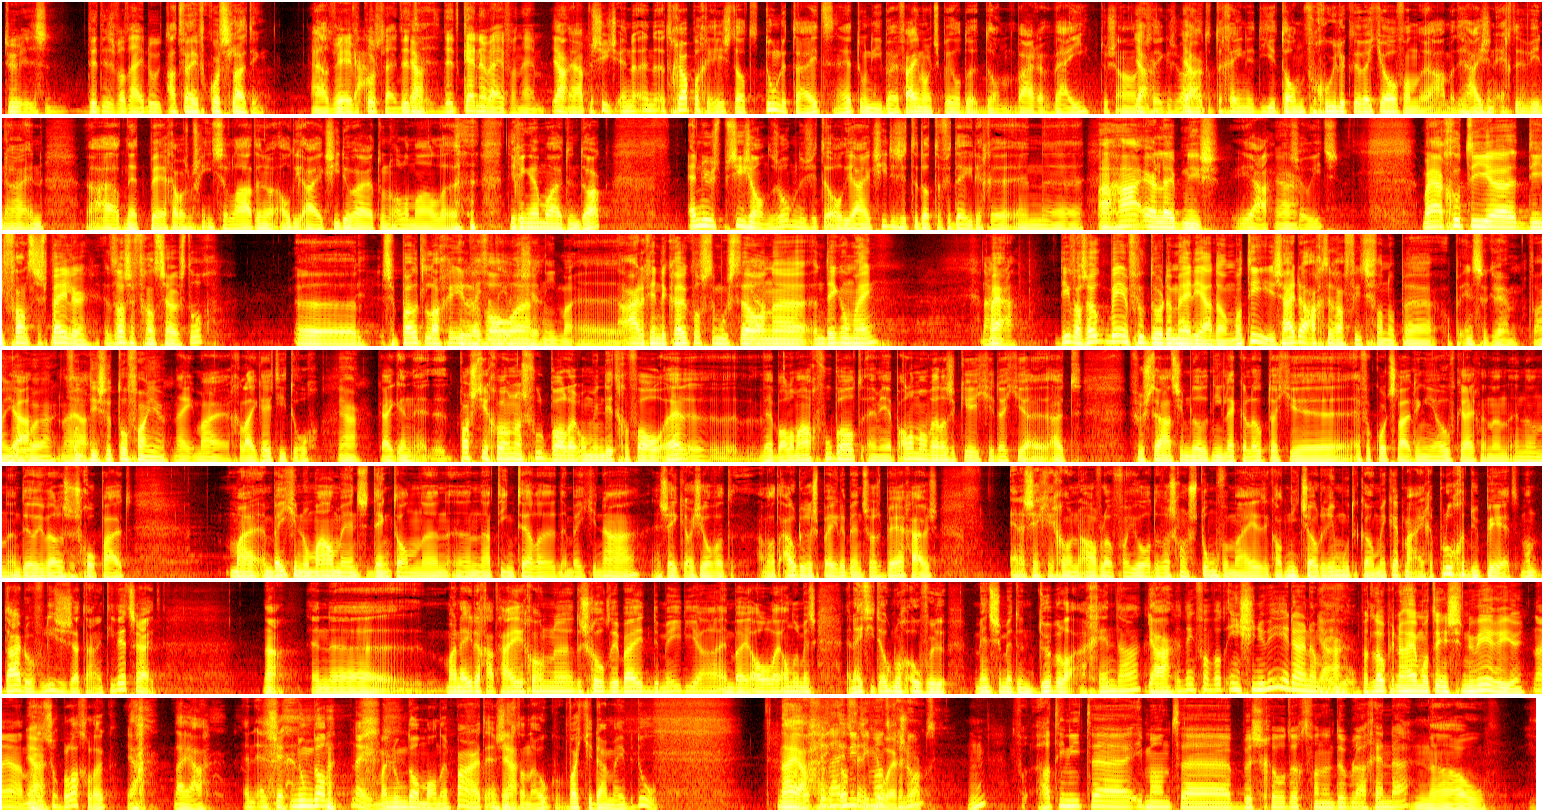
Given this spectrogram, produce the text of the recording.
Tuur, is, dit is wat hij doet. Had we even kortsluiting. Hij had weer even kortsluit. Dit, Ja. dit kennen wij van hem. Ja. Ja, precies. En, en het grappige is dat toen de tijd, hè, toen hij bij Feyenoord speelde, dan waren wij, tussen aanhalingstekens, waren ja. altijd degene die het dan vergoeilijkte, weet je wel, van ja, maar hij is een echte winnaar en ja, hij had net pech, hij was misschien iets te laat en al die Ajaxiden waren toen allemaal, eh, die gingen helemaal uit hun dak. En nu is het precies andersom. Nu zitten al die Ajaxiden zitten dat te verdedigen en eh, Aha, Erlebnis. ja, Ja. zoiets. Maar ja, goed, die, eh, die Franse speler. Het was een Fransoos, toch? Eh, Zijn poten lag in ieder geval eh, niet, maar aardig in de kreukels. Er moest wel Ja. een, een ding omheen. nou maar ja, die was ook beïnvloed door de media dan. Want die zei er achteraf iets van op, op Instagram. Van, Ja, joh, nou vond ja. het niet zo tof van je. nee, maar gelijk heeft hij toch. Ja. Kijk, en het past je gewoon als voetballer om in dit geval... Hè, we hebben allemaal gevoetbald en je hebt allemaal wel eens een keertje dat je uit frustratie, omdat het niet lekker loopt, dat je eh, even kortsluiting in je hoofd krijgt en dan, en dan deel je wel eens een schop uit. Maar een beetje normaal mens denkt dan eh, na tien tellen een beetje na. En zeker als je al wat, wat oudere speler bent, zoals Berghuis. En dan zeg je gewoon afloop van, joh, dat was gewoon stom van mij. Ik had niet zo erin moeten komen. Ik heb mijn eigen ploeg gedupeerd. Want daardoor verliezen ze uiteindelijk die wedstrijd. Nou, en, eh, maar nee, dan gaat hij gewoon eh, de schuld weer bij de media en bij allerlei andere mensen. En heeft hij het ook nog over mensen met een dubbele agenda. Ja, En ik denk van, wat insinueer je daar nou ja. mee, joh? wat loop je nou helemaal te insinueren hier? Nou ja, maar Ja. dat is toch belachelijk? Nou ja, En, en zeg, noem dan, nee, maar noem dan man en paard en zeg Ja. dan ook wat je daarmee bedoelt. nou ja. dat Had vind- hij dat niet ik iemand heel erg genoemd? Hm? Had hij niet eh, iemand eh, beschuldigd van een dubbele agenda? Nou,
